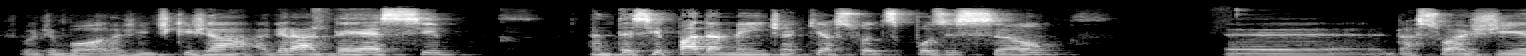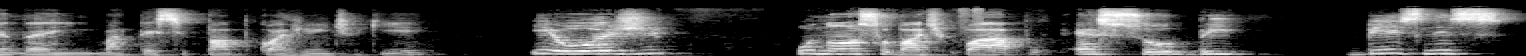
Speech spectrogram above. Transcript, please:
Show de bola. A gente que já agradece antecipadamente aqui a sua disposição é, da sua agenda em bater esse papo com a gente aqui. E hoje o nosso bate-papo é sobre Business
